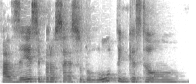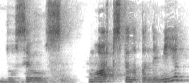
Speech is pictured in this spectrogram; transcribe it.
fazer esse processo do luto em questão dos seus mortos pela pandemia?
